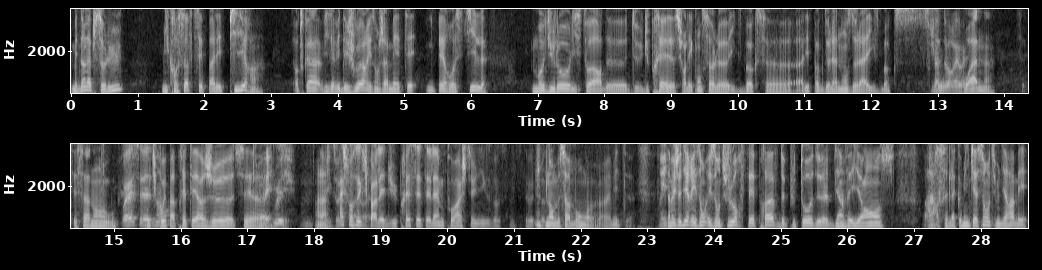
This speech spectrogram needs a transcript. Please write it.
mais dans l'absolu, Microsoft, c'est pas les pires en tout cas vis-à-vis des joueurs, ils ont jamais été hyper hostiles. Modulo l'histoire de, du, du prêt sur les consoles euh, Xbox euh, à l'époque de l'annonce de la Xbox ouais. C'était ça, non Où, Ouais, c'est. où tu non. pouvais pas prêter un jeu, tu sais. euh. Oui. voilà. Ah, je pensais que tu parlais du preset LM pour acheter une Xbox. C'était autre chose. Non, mais ça, bon, euh, limite. Oui. Non, mais je veux dire, ils ont, ils ont toujours fait preuve de plutôt de bienveillance. Alors, c'est de la communication, tu me diras, mais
